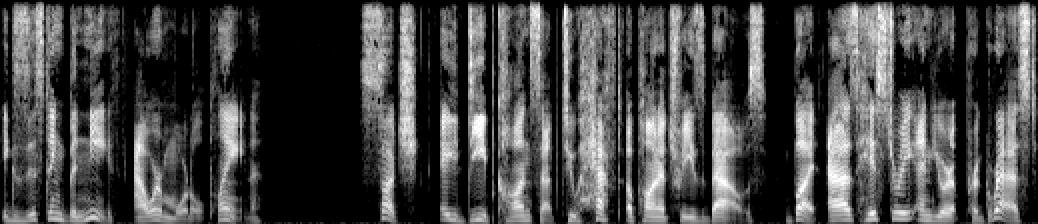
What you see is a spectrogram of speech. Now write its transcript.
existing beneath our mortal plane. Such a deep concept to heft upon a tree's boughs, but as history and Europe progressed,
